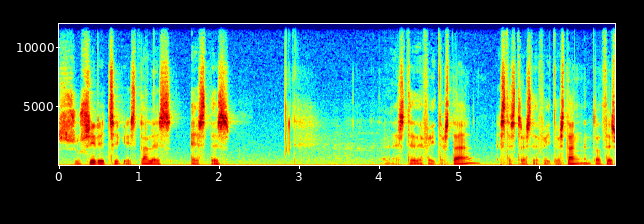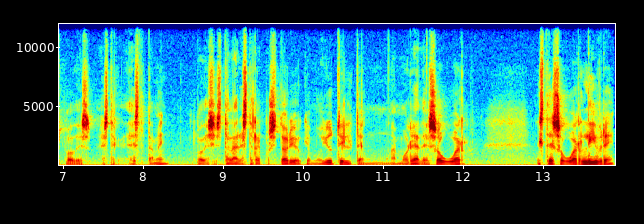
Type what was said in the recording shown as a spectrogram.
susíreche que instales estes. Este de feito está, estes tres de feito están, entonces podes este, este tamén, podes instalar este repositorio que é moi útil, ten unha morea de software. Este software libre,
